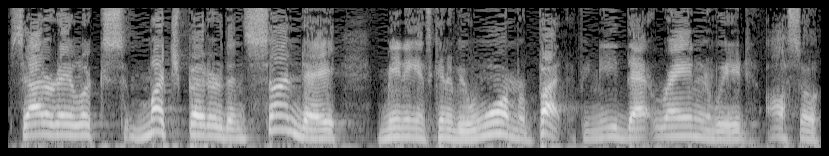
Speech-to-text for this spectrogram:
Saturday looks much better than Sunday, meaning it's going to be warmer. But if you need that rain, and we also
